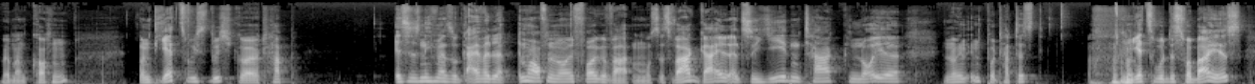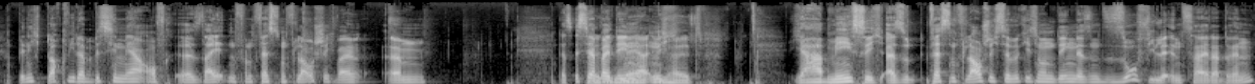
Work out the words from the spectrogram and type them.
oder beim Kochen. Und jetzt, wo ich es durchgehört habe, ist es nicht mehr so geil, weil du dann immer auf eine neue Folge warten musst. Es war geil, als du jeden Tag neue, neuen Input hattest. Und jetzt, wo das vorbei ist, bin ich doch wieder ein bisschen mehr auf äh, Seiten von Fest und Flauschig, weil ähm, das ist weil ja bei denen nicht. Inhalt. Ja, mäßig. Also Fest und Flauschig ist ja wirklich so ein Ding, da sind so viele Insider drin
